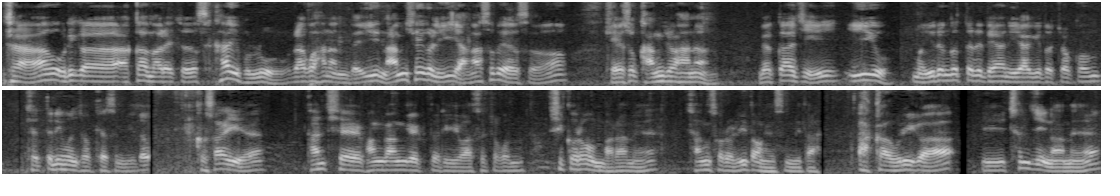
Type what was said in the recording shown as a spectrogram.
자, 우리가 아까 말했죠. 스카이 블루라고 하는데 이 남색을 이 양화술에서 계속 강조하는 몇 가지 이유, 뭐 이런 것들에 대한 이야기도 조금 곁들이면 좋겠습니다. 그 사이에 단체 관광객들이 와서 조금 시끄러운 바람에 장소를 이동했습니다. 아까 우리가 이 천지남의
